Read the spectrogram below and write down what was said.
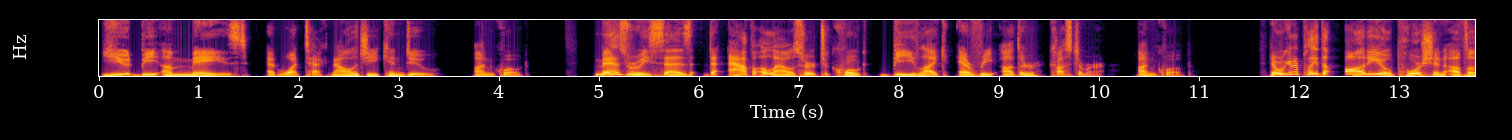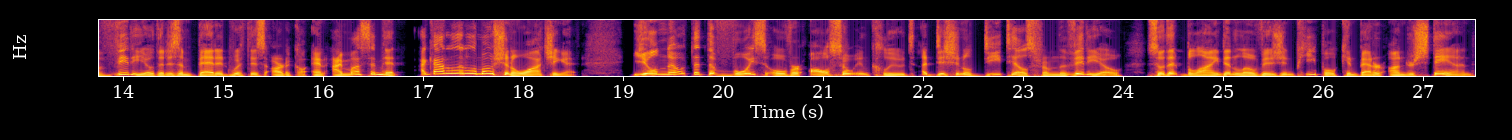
you'd be amazed at what technology can do, unquote. Mazrui says the app allows her to, quote, be like every other customer, unquote. Now we're going to play the audio portion of a video that is embedded with this article. And I must admit, I got a little emotional watching it. You'll note that the voiceover also includes additional details from the video so that blind and low vision people can better understand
